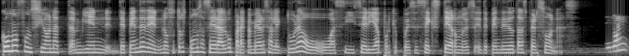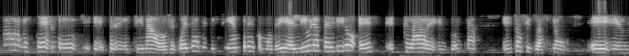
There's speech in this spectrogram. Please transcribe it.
¿Cómo funciona también? ¿Depende de nosotros podemos hacer algo para cambiar esa lectura o, así sería porque pues es externo, es, depende de otras personas? No hay nada que esté eh, predestinado. Recuerda que siempre, como te dije, el libre albedrío es, es clave en toda esta, en esta situación. Eh,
